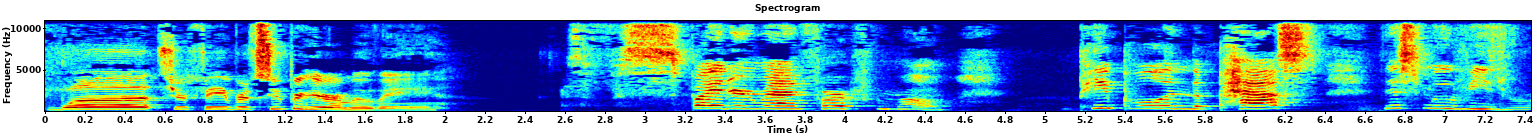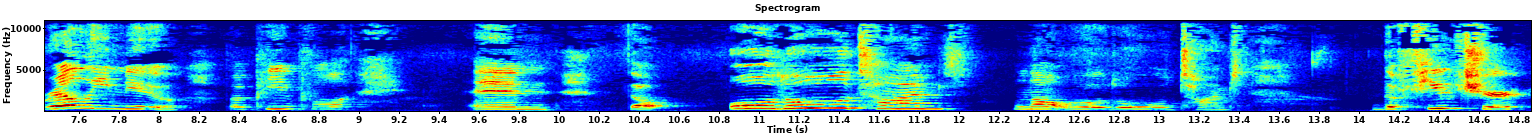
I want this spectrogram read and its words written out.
What's your favorite superhero movie? Spider-Man Far From Home. People in the past, this movie's really new, but people in the old, old times, well, not old, old times, the future,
